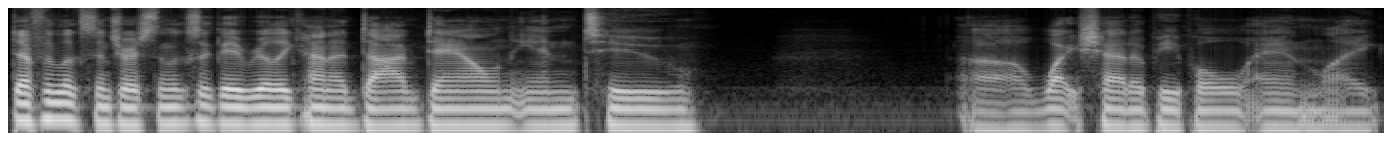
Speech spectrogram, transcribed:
Definitely looks interesting. Looks like they really kind of dive down into uh, white shadow people and like,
